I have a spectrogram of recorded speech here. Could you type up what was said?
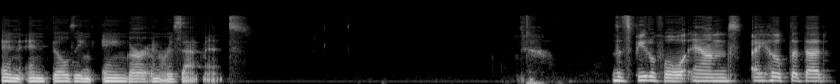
and and building anger and resentment. That's beautiful and i hope that that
